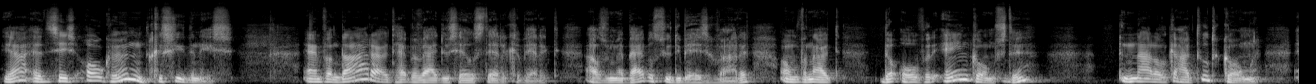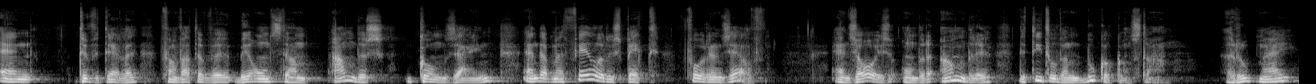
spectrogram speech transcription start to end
Ja, het is ook hun geschiedenis. En van daaruit hebben wij dus heel sterk gewerkt, als we met Bijbelstudie bezig waren, om vanuit de overeenkomsten naar elkaar toe te komen. En te vertellen van wat er bij ons dan anders kon zijn. En dat met veel respect voor hunzelf. En zo is onder andere de titel van het boek ook ontstaan. Roep mij,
